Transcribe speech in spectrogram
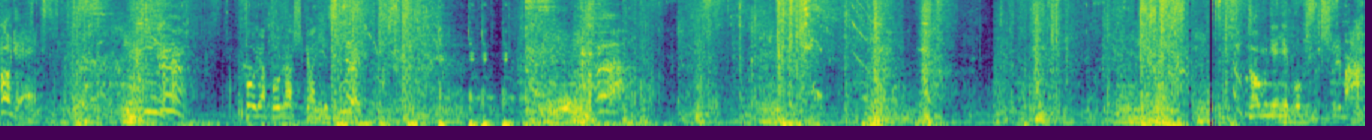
koniec! Twoja porażka jest To mnie nie powstrzyma!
